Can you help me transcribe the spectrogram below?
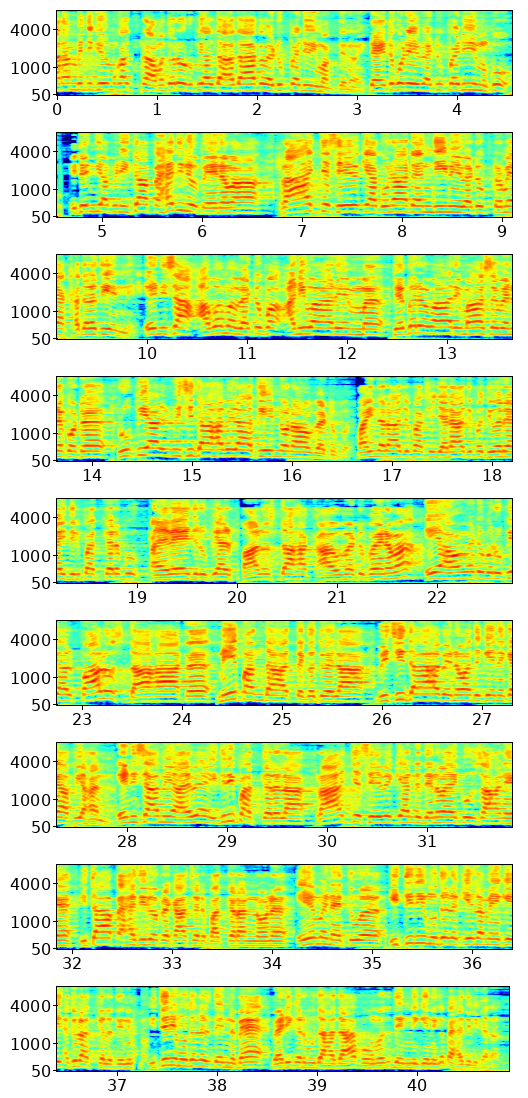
ආරම්භිත කිව්වේ මොකක්ද අමතරව රුපියල් 10000ක වැටුප් වැඩිවීමක් දෙනවා. දැන් එතකොට මේ වැටුප් වැඩිවීම කො? එතෙන්දී අපිට ඉතා පැහැදිලිව පේනවා රාජ්‍ය සේවකයා ගොනාට ඇන්දීමේ වැටුප් ක්‍රමයක් හදලා තියෙන්නේ. ඒ නිසා අවම වැටුප අනිවාර්යයෙන්ම පෙබරවාරි මාස වෙනකොට රුපියල් 20000 වෙලා තියෙන්න ඕන අවම වැටුප. මහින්ද රාජපක්ෂ ජනාධිපතිවරයා ඉදිරිපත් කරපු අයවැයේදී රුපියල් 15000ක් අවම වැටුප වෙනවා. ඒ අවම වැටුප රුපියල් 15000ට මේ 5000ත් එකතු වෙලා 20000 වෙනවද කියන එක අපි අහන්නේ. ඒ නිසා මේ අයවැය ඉදිරිපත් කරලා රාජ්‍ය සේවකයන්ට දෙනවා යකූ සහනය ඉතා පැහැදිලිව ප්‍රකාශයට පත් කරන්න ඕන. එහෙම නැතුව ඉතිරි මුදල කියලා මේකේ ඇතුළත් කරලා තියෙනවා. ඉතිරි මුදල දෙන්න බෑ. වැඩි කරපු 10000 කොහොමද දෙන්නේ කියන එක පැහැදිලි කරන්න.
